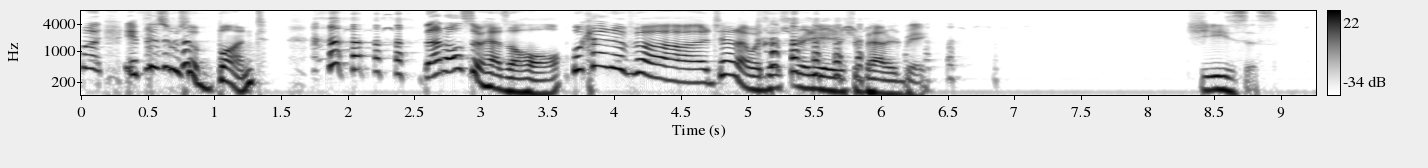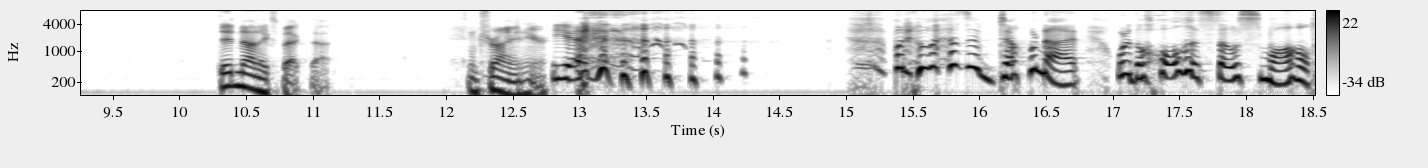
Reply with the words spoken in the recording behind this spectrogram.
Well, if this was a Bundt, that also has a hole. What kind of uh, antenna would this radiation pattern be? Jesus. Did not expect that. I'm trying here. Yeah. but who has a donut where the hole is so small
